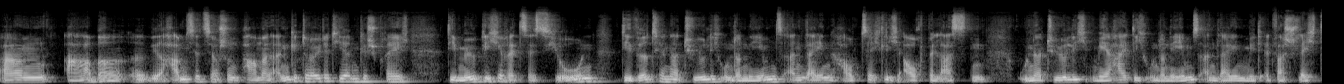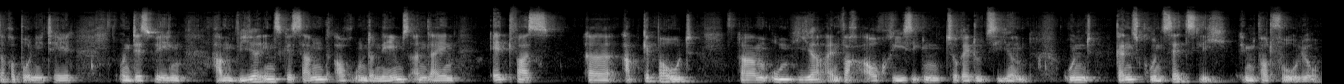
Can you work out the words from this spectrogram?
ähm, aber äh, wir haben es jetzt ja schon ein paar Mal angedeutet hier im Gespräch, die mögliche Rezession, die wird ja natürlich Unternehmensanleihen hauptsächlich auch belasten und natürlich mehrheitlich Unternehmensanleihen mit etwas schlechterer Bonität. Und deswegen haben wir insgesamt auch Unternehmensanleihen etwas äh, abgebaut ähm, um hier einfach auch Risiken zu reduzieren. Und ganz grundsätzlich im Portfolio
